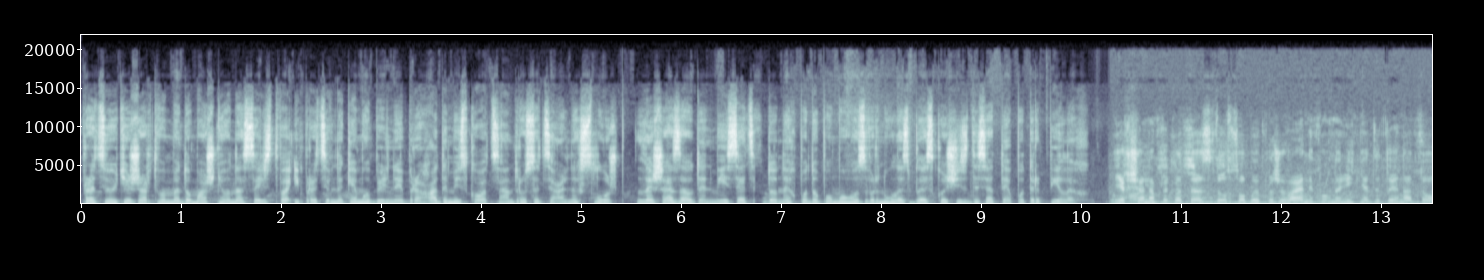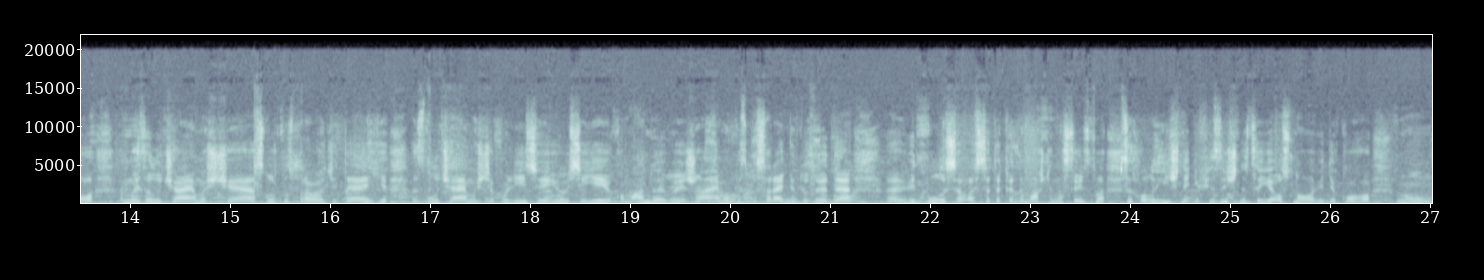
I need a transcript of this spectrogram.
Працюють із жертвами домашнього насильства і працівники мобільної бригади міського центру соціальних служб. Лише за один місяць до них по допомогу звернулись близько 60 потерпілих. Якщо, наприклад, з особою проживає неповнолітня дитина, то ми залучаємо ще службу справах дітей, залучаємо ще поліцію і усією командою виїжджаємо безпосередньо туди, де е, відбулося ось це таке домашнє насильство. Психологічне і фізичне це є основа, від якого ну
